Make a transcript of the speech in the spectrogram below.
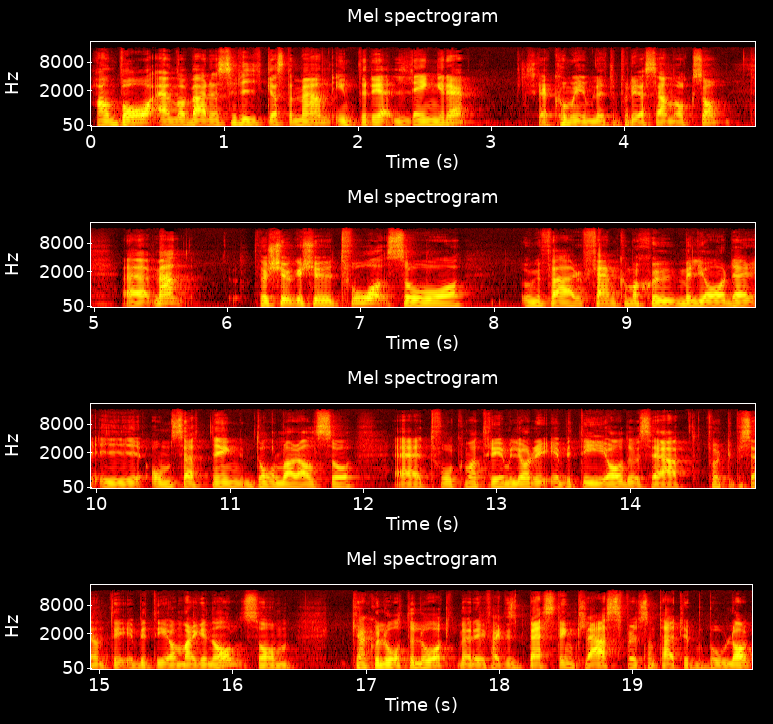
han var en av världens rikaste män, inte det längre. Ska komma in lite på det sen också. Eh, men för 2022 så ungefär 5,7 miljarder i omsättning, dollar alltså. Eh, 2,3 miljarder i ebitda, det vill säga 40 procent i ebitda-marginal som kanske låter lågt, men det är faktiskt best in class för ett sånt här typ av bolag.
